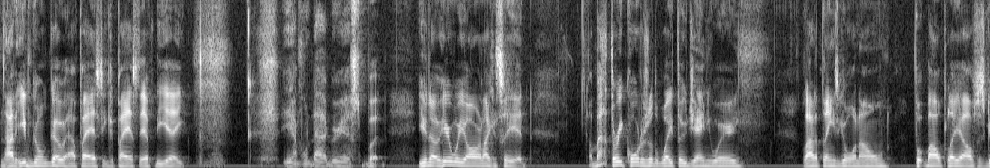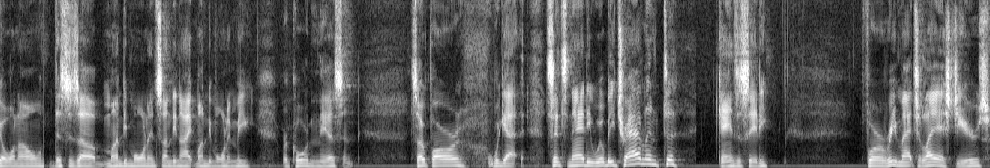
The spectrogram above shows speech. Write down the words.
Not even going to go how fast it can pass the FDA. Yeah, I'm going to digress. But, you know, here we are, like I said, about three quarters of the way through January. A lot of things going on. Football playoffs is going on. This is uh, Monday morning, Sunday night, Monday morning, me recording this. And so far, we got Cincinnati will be traveling to Kansas City for a rematch of last year's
